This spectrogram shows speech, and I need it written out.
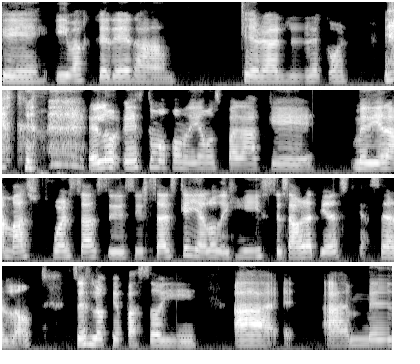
que iba a querer um, quebrar el récord. es como, como digamos, para que me diera más fuerzas y decir, sabes que ya lo dijiste, ahora tienes que hacerlo. Eso es lo que pasó y uh, uh, me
